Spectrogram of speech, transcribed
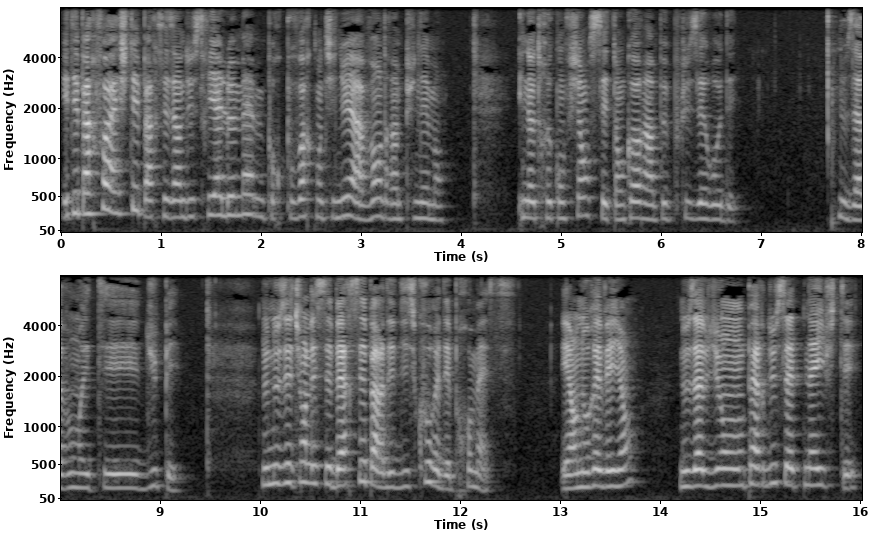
étaient parfois achetées par ces industriels eux-mêmes pour pouvoir continuer à vendre impunément. Et notre confiance s'est encore un peu plus érodée. Nous avons été dupés. Nous nous étions laissés bercer par des discours et des promesses. Et en nous réveillant, nous avions perdu cette naïveté,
